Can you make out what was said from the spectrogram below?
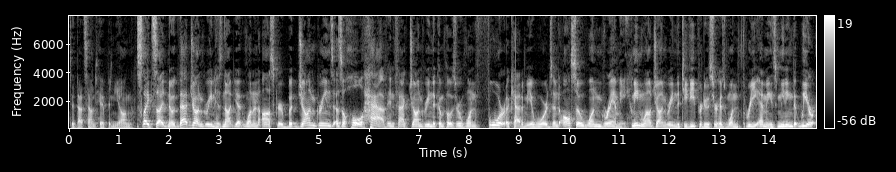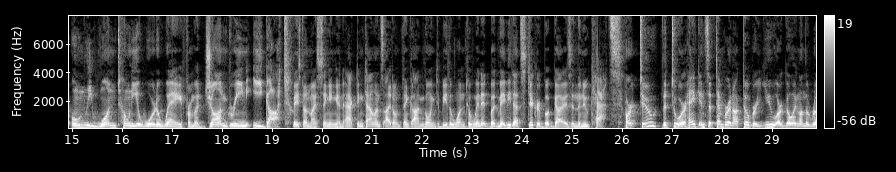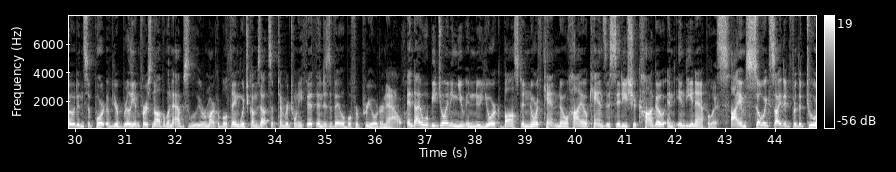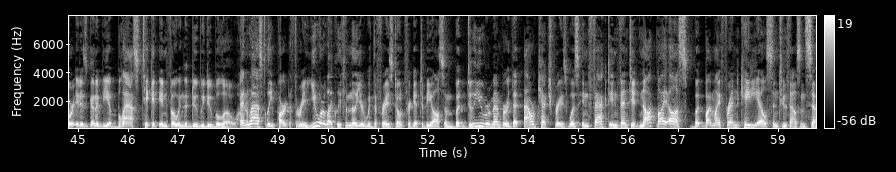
Did that sound hip and young? Slight side note, that John Green has not yet won an Oscar, but John Greens as a whole have. In fact, John Green the composer won four Academy Awards and also one Grammy. Meanwhile, John Green the TV producer has won three Emmys, meaning that we are only one Tony Award away from a John Green EGOT. Based on my singing and acting talents, I don't think I'm going to be the one to win it, but maybe that sticker book guy is in the new Cats. Part 2, the tour. Hank, in September and October, you are going on the road road in support of your brilliant first novel, An Absolutely Remarkable Thing, which comes out September 25th and is available for pre order now. And I will be joining you in New York, Boston, North Canton, Ohio, Kansas City, Chicago, and Indianapolis. I am so excited for the tour, it is gonna be a blast. Ticket info in the doobly doo below. And lastly, part 3. You are likely familiar with the phrase don't forget to be awesome, but do you remember that our catchphrase was in fact invented not by us, but by my friend Katie Else in 2007?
